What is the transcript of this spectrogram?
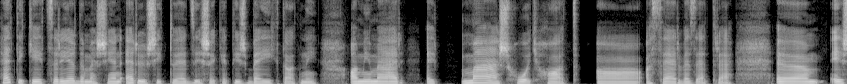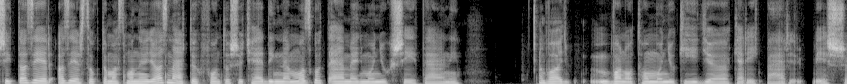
heti kétszer érdemes ilyen erősítő edzéseket is beiktatni, ami már egy máshogy hat a, a szervezetre. Ö, és itt azért, azért szoktam azt mondani, hogy az már tök fontos, hogyha eddig nem mozgott, elmegy mondjuk sétálni vagy van otthon mondjuk így kerékpár, és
